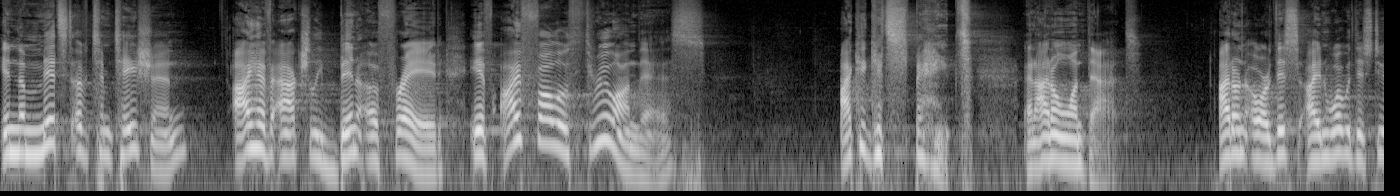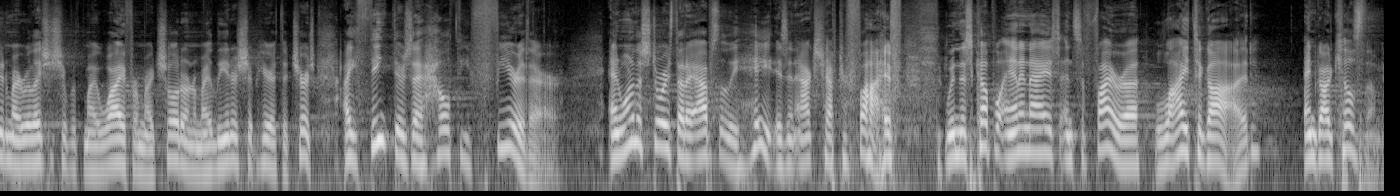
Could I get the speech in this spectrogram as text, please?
In the midst of temptation, I have actually been afraid if I follow through on this, I could get spanked, and I don't want that. I don't, know, or this, I, what would this do to my relationship with my wife or my children or my leadership here at the church? I think there's a healthy fear there. And one of the stories that I absolutely hate is in Acts chapter 5, when this couple, Ananias and Sapphira, lie to God and God kills them.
